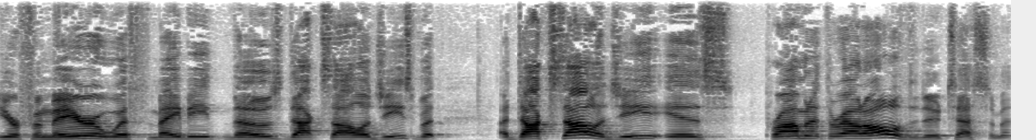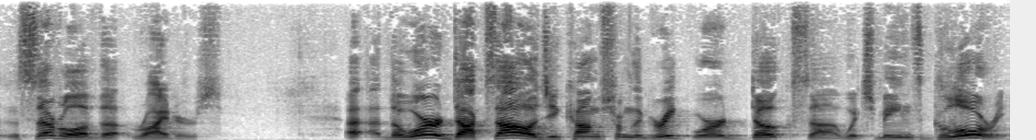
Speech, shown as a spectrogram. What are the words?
You're familiar with maybe those doxologies, but a doxology is prominent throughout all of the New Testament and several of the writers. Uh, uh the word doxology comes from the Greek word doxa, which means glory.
